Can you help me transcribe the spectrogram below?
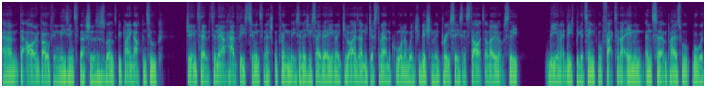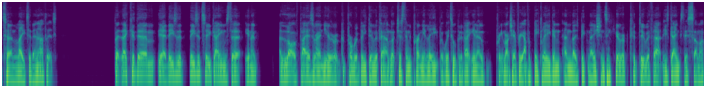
um, that are involved in these internationals as well to be playing up until June 10th to now have these two international friendlies. And as you say there, you know, July is only just around the corner when traditionally pre-season starts. I know obviously the, you know, these bigger teams will factor that in and, and certain players will, will return later than others. But they could, um, yeah, these are these are two games that you know a lot of players around Europe could probably do without, not just in the Premier League, but we're talking about you know pretty much every other big league and, and those big nations in Europe could do without these games this summer.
